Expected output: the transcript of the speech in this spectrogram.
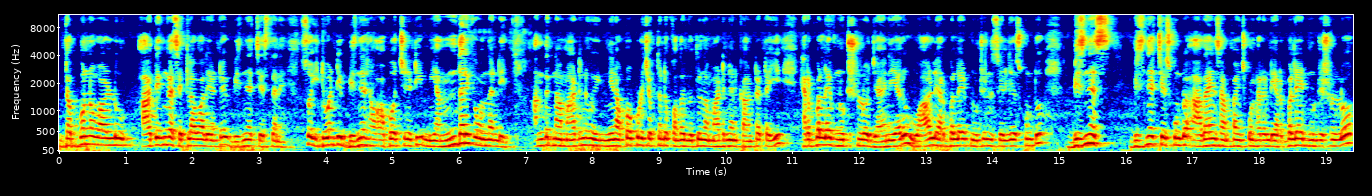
డబ్బున్న వాళ్ళు ఆర్థికంగా సెటిల్ అవ్వాలి అంటే బిజినెస్ చేస్తేనే. సో ఇటువంటి బిజినెస్ ఆపర్చునిటీ మీ అందరికీ ఉందండి. అందరికి నా మాటని నేను అప్పుడప్పుడు చెప్తుంటే కొందరు వ్యక్తులు నా మాటని నేను కాంటాక్ట్ అయ్యి హెర్బల్ లైఫ్ న్యూట్రిషన్లో జాయిన్ అయ్యారు. వాళ్ళు హెర్బల్ లైఫ్ న్యూట్రిషన్ సెల్ చేసుకుంటూ బిజినెస్ బిజినెస్ చేసుకుంటూ ఆదాయం సంపాదించుకుంటున్నారండి. హెర్బల్ లైఫ్ న్యూట్రిషన్లో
